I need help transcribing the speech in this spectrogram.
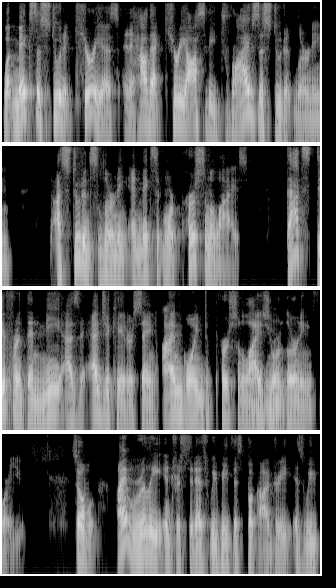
what makes a student curious and how that curiosity drives a student learning, a student's learning, and makes it more personalized that's different than me as the educator saying, I'm going to personalize mm-hmm. your learning for you. So I'm really interested as we read this book, Audrey, as we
